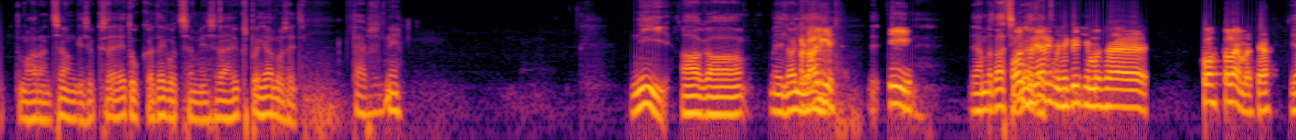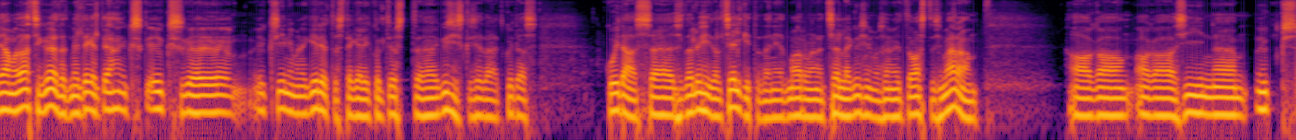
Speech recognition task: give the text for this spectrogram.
et ma arvan, et see ongi niisuguse eduka tegutsemise üks põhialuseid. täpselt nii nii, aga meil oli. aga Algis, nii. on sul järgmise küsimuse koht olemas, jah? ja ma tahtsingi öelda, et meil tegelikult jah, üks, üks, üks inimene kirjutas tegelikult just, äh, küsiski seda, et kuidas, kuidas äh, seda lühidalt selgitada, nii et ma arvan, et selle küsimuse nüüd vastasime ära. aga, aga siin äh, üks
